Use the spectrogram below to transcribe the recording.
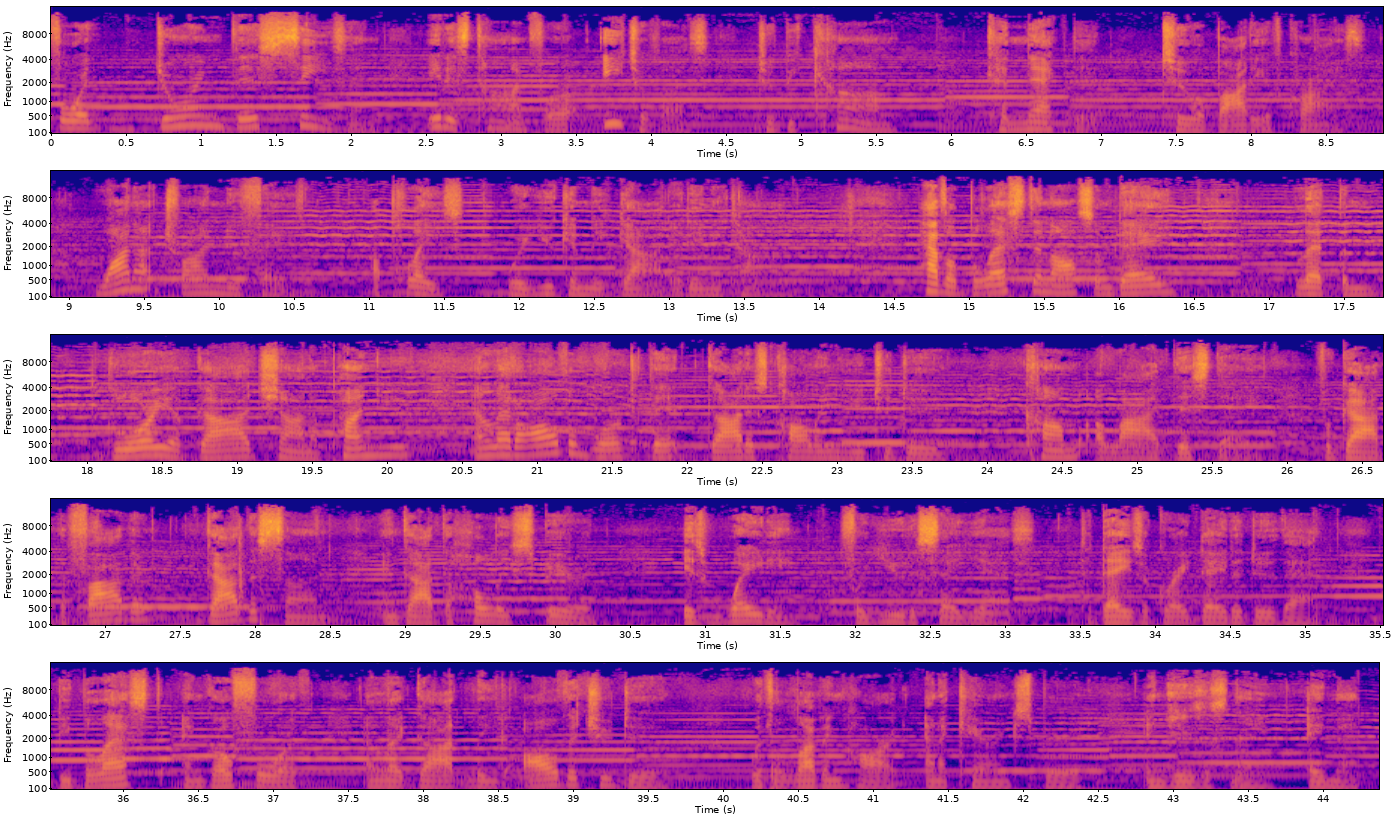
For during this season, it is time for each of us to become connected to a body of Christ. Why not try Nu Faith, a place where you can meet God at any time? Have a blessed and awesome day. Let the glory of God shine upon you, and let all the work that God is calling you to do come alive this day. For God the Father, God the Son, and God the Holy Spirit is waiting for you to say yes. Today's a great day to do that. Be blessed and go forth and let God lead all that you do with a loving heart and a caring spirit. In Jesus' name, amen.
